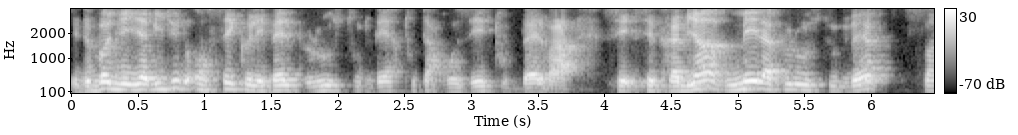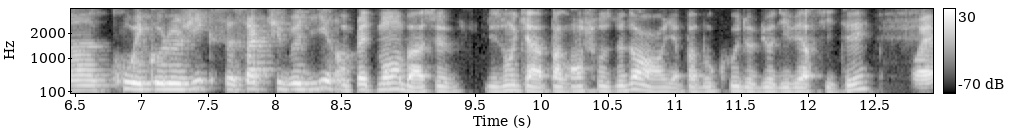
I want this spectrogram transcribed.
et de bonnes vieilles habitudes. On sait que les belles pelouses toutes vertes, toutes arrosées, toutes belles, voilà, c'est très bien. Mais la pelouse toute verte, c'est un coût écologique, c'est ça que tu veux dire? Complètement. Bah, disons qu'il n'y a pas grand-chose dedans. Hein. Il n'y a pas beaucoup de biodiversité. Ouais.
